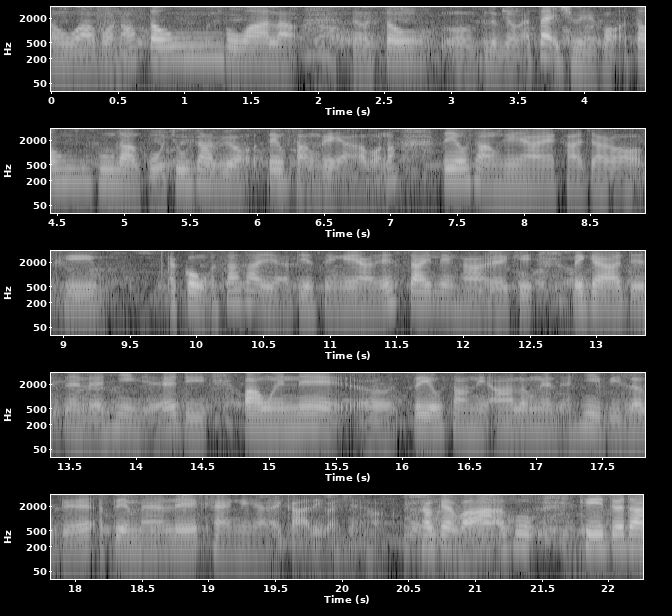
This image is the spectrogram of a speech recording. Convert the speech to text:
ဟိုပါပေါ့နော်၃ဘဝလောက်၃ဟိုဘယ်လိုပြောမလဲအသက်အရွယ်ပေါ့အ၃ခုလောက်ကိုစူးစမ်းပြီးတော့တရုပ်ဆောင်ခဲ့ရတာပေါ့နော်တရုပ်ဆောင်ခဲ့ရတဲ့အခါကျတော့ခေ အကုန်အစစရရပြင်ဆင်ခဲ့ရတယ် styling ကလည်းခေ makeup artist နဲ့လည်းညှိတယ်ဒီပါဝင်တဲ့သရုပ်ဆောင်တွေအားလုံးနဲ့လည်းညှိပြီးလုပ်တယ်အပင်ပန်းလည်းခံခဲ့ရတဲ့ကားလေးပါရှင်ဟုတ်ဟုတ်ကဲ့ပါအခု K Twitter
